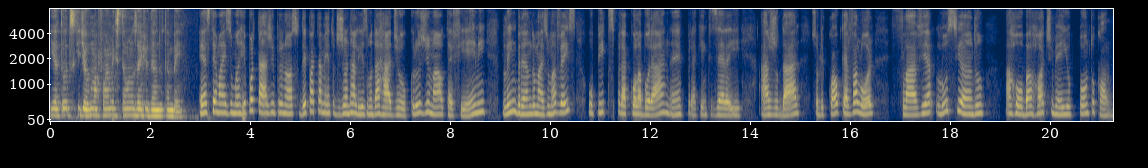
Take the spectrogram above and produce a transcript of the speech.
e a todos que de alguma forma estão nos ajudando também. Esta é mais uma reportagem para o nosso departamento de jornalismo da Rádio Cruz de Malta FM. Lembrando mais uma vez o Pix para colaborar, né? Para quem quiser aí ajudar sobre qualquer valor, flávia luciano hotmail.com.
